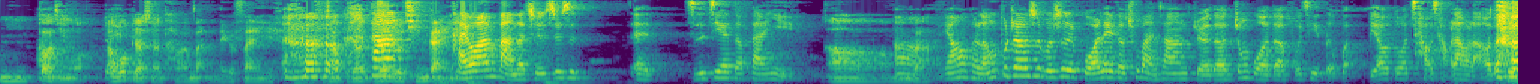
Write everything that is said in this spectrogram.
嗯哼，抱紧我啊！我比较喜欢台湾版的那个翻译，比 较比较比较有情感》，一点台湾版的其实就是呃直接的翻译。啊，明白。嗯，然后可能不知道是不是国内的出版商觉得中国的夫妻得比较多吵吵闹闹的，是是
